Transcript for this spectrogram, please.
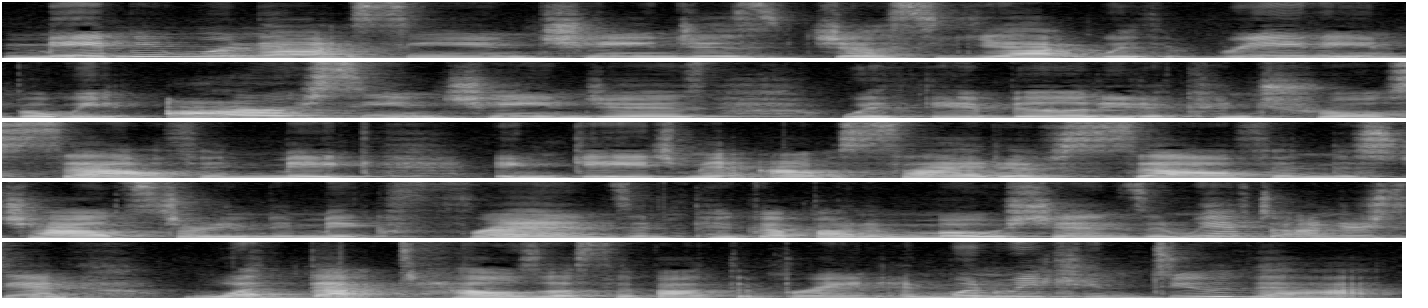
maybe we're not seeing changes just yet with reading, but we are seeing changes with the ability to control self and make engagement outside of self, and this child starting to make friends and pick up on emotions. And we have to understand what that tells us about the brain. And when we can do that,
